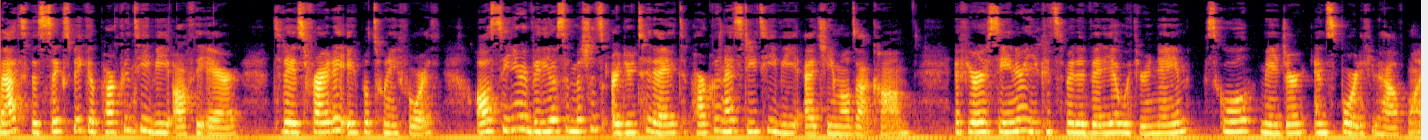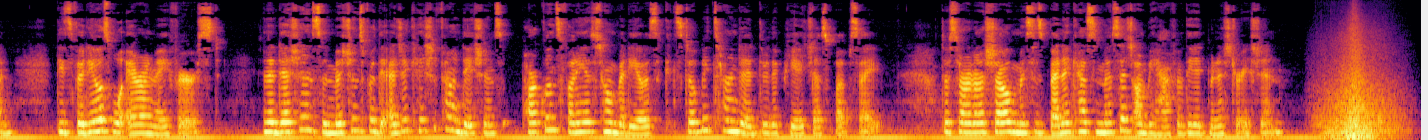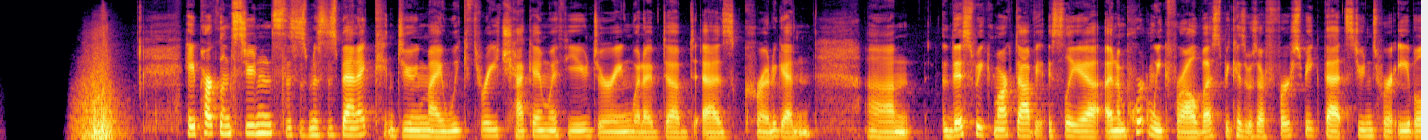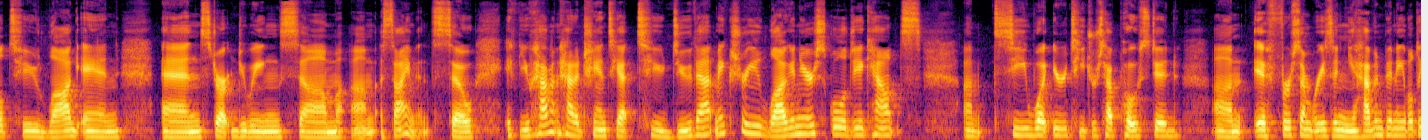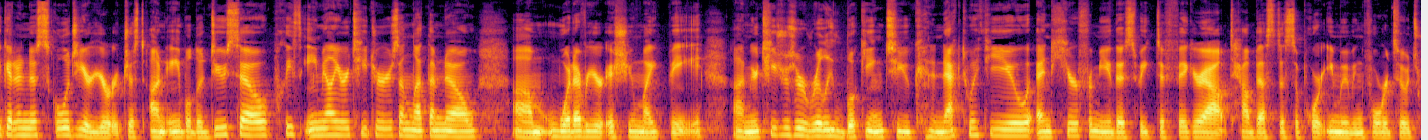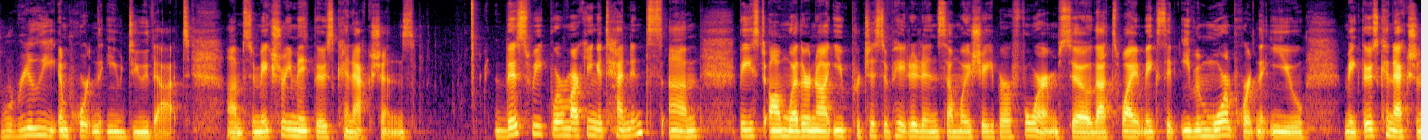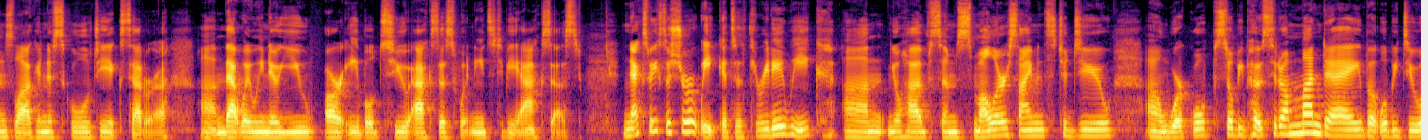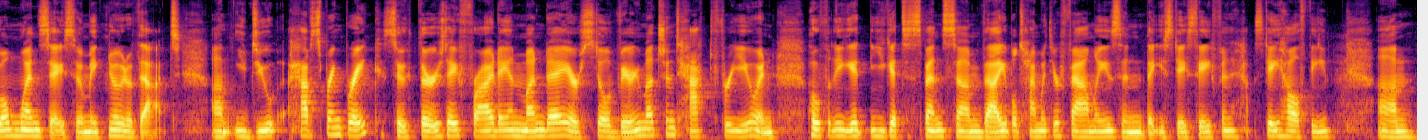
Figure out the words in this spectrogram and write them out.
Back to the sixth week of Parkland TV Off the Air. Today is Friday, April 24th. All senior video submissions are due today to parklandsdtv at gmail.com. If you're a senior, you can submit a video with your name, school, major, and sport if you have one. These videos will air on May 1st. In addition, submissions for the Education Foundation's Parkland's Funniest Home Videos can still be turned in through the PHS website. To start our show, Mrs. Bennett has a message on behalf of the administration. Hey Parkland students, this is Mrs. Bennick doing my week three check-in with you during what I've dubbed as Coronageddon. Um, this week marked obviously a, an important week for all of us because it was our first week that students were able to log in and start doing some um, assignments. So if you haven't had a chance yet to do that, make sure you log in your Schoology accounts, um, see what your teachers have posted. Um, if for some reason you haven't been able to get into Schoology or you're just unable to do so, please email your teachers and let them know um, whatever your issue might be. Um, your teachers are really looking to connect with you and hear from you this week to figure out how best to support you moving forward. So it's really important that you do that. Um, so make sure you make those connections. This week, we're marking attendance um, based on whether or not you participated in some way, shape, or form. So that's why it makes it even more important that you make those connections, log into Schoology, etc. Um, that way, we know you are able to access what needs to be accessed. Next week's a short week. It's a three-day week. Um, you'll have some smaller assignments to do. Uh, work will still be posted on Monday, but will be due on Wednesday, so make note of that. Um, you do have spring break, so Thursday, Friday, and Monday are still very much intact for you, and hopefully you get, you get to spend some valuable time with your families and that you stay safe and stay healthy. Um,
